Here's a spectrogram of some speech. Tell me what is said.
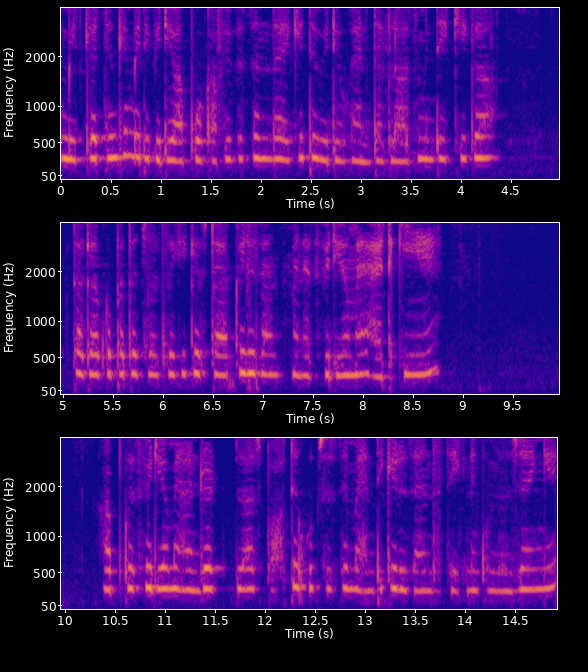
उम्मीद करती हूँ कि मेरी वीडियो आपको काफ़ी पसंद आएगी तो वीडियो को एंड तक लास्ट में देखिएगा, ताकि आपको पता चल सके किस टाइप के डिज़ाइंस मैंने इस वीडियो में ऐड किए हैं। आपको इस वीडियो में हंड्रेड प्लस बहुत ही खूबसूरत से मेहंदी के डिज़ाइंस देखने को मिल जाएँगे।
